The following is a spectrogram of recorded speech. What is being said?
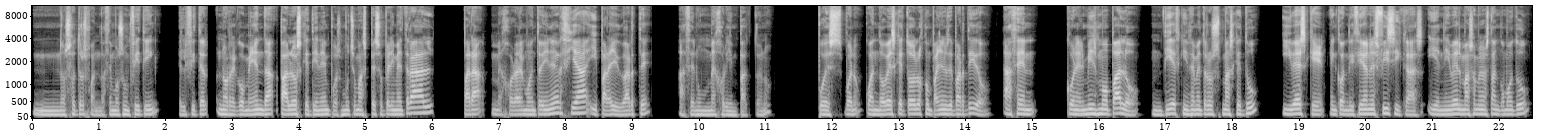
Nosotros cuando hacemos un fitting, el fitter nos recomienda palos que tienen pues mucho más peso perimetral para mejorar el momento de inercia y para ayudarte a hacer un mejor impacto, ¿no? Pues bueno, cuando ves que todos los compañeros de partido hacen con el mismo palo 10-15 metros más que tú y ves que en condiciones físicas y en nivel más o menos tan como tú,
